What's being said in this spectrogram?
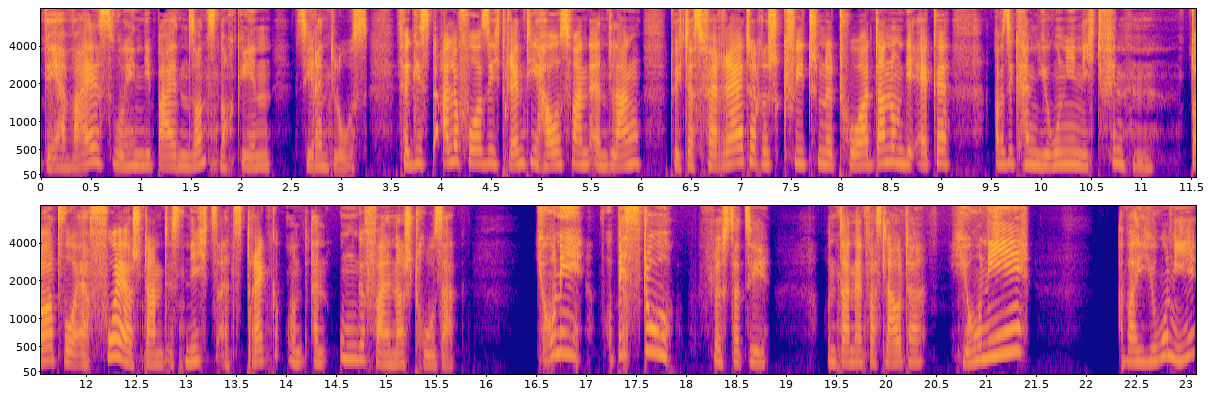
Wer weiß, wohin die beiden sonst noch gehen. Sie rennt los, vergisst alle Vorsicht, rennt die Hauswand entlang, durch das verräterisch quietschende Tor, dann um die Ecke, aber sie kann Joni nicht finden. Dort, wo er vorher stand, ist nichts als Dreck und ein umgefallener Strohsack. Joni, wo bist du? flüstert sie. Und dann etwas lauter. Joni? Aber Joni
